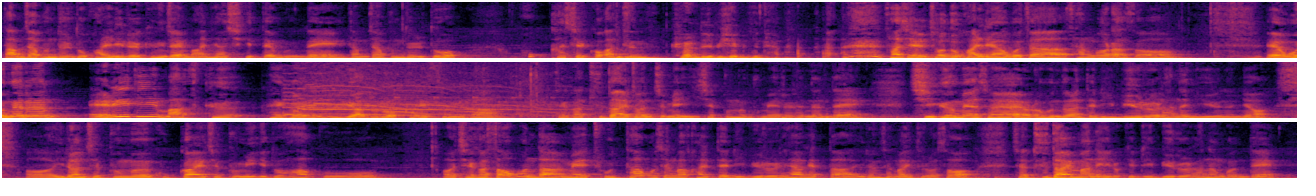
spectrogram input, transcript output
남자분들도 관리를 굉장히 많이 하시기 때문에 남자분들도 혹 하실 것 같은 그런 리뷰입니다. 사실 저도 관리하고자 산 거라서. 예, 오늘은 LED 마스크 팩을 리뷰하도록 하겠습니다 제가 두 달 전쯤에 이 제품을 구매를 했는데 지금에서야 여러분들한테 리뷰를 하는 이유는요 어, 이런 제품은 고가의 제품이기도 하고 어, 제가 써본 다음에 좋다고 생각할 때 리뷰를 해야겠다 이런 생각이 들어서 제가 두 달 만에 이렇게 리뷰를 하는 건데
